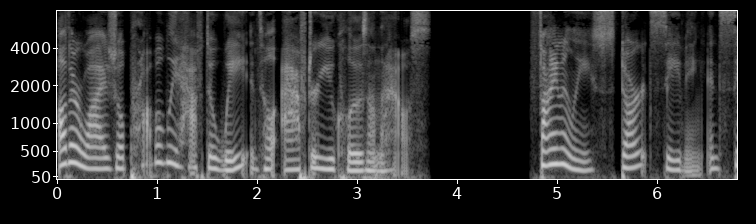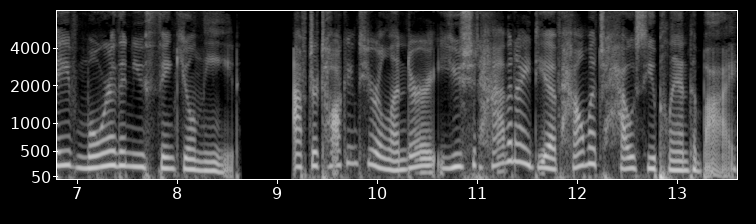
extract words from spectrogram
Otherwise, you'll probably have to wait until after you close on the house. Finally, start saving and save more than you think you'll need. After talking to your lender, you should have an idea of how much house you plan to buy,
